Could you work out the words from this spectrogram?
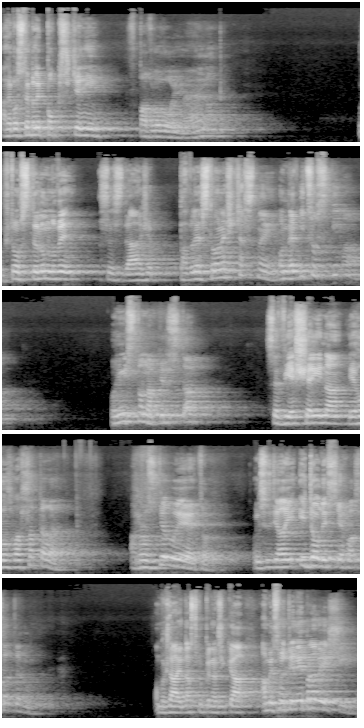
A nebo jste byli pokřtěni v Pavlovo jméno? Už v tom stylu mluvy se zdá, že Pavel je z toho nešťastný. On neví, co s tím má. Oni místo na Krista se věšejí na jeho hlasatele a rozděluje je to. Oni si dělají idoly z těch hlasatelů. A možná jedna skupina říká, a my jsme ty nejpravější,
